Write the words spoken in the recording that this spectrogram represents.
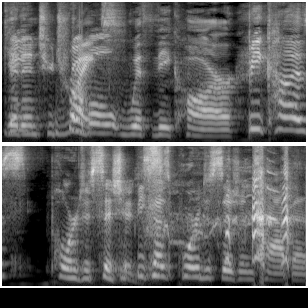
get They- into trouble right. with the car Because poor decisions. because poor decisions happen,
